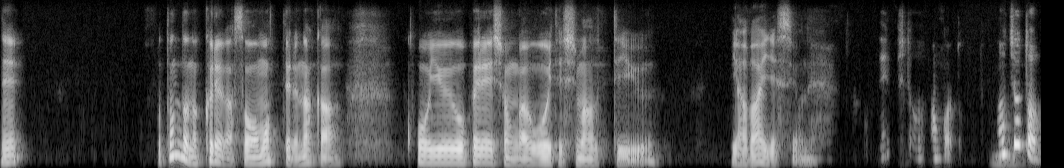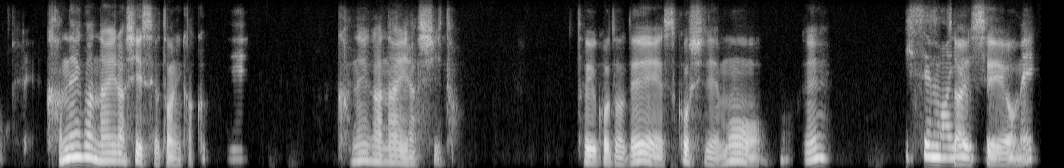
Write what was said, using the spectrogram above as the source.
ね、ほとんどのクレがそう思ってる中、こういうオペレーションが動いてしまうっていう、やばいですよね。えちょっとなんか、もうちょっと。金がないらしいですよ、とにかくえ。金がないらしいと。ということで、少しでも、ね、1000万財政をね。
